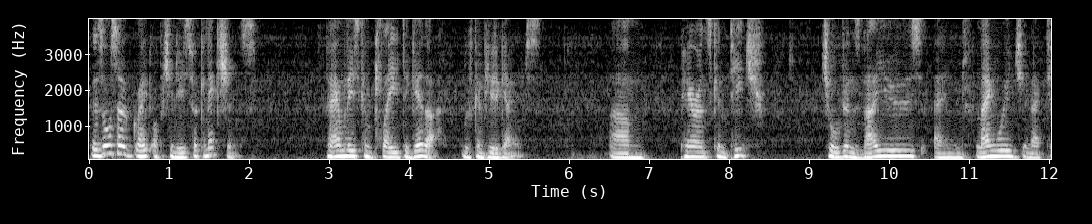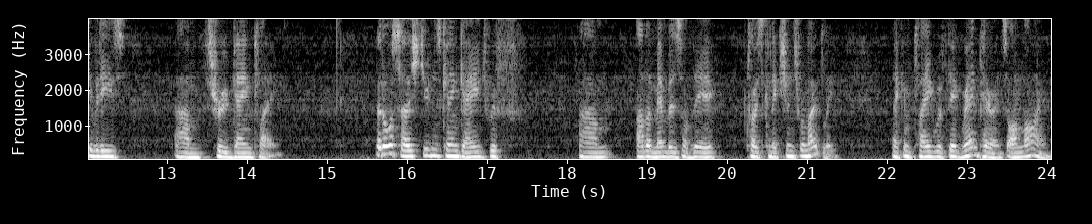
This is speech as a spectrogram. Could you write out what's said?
There's also great opportunities for connections. Families can play together with computer games. Um, parents can teach children's values and language and activities um, through gameplay. But also students can engage with um, other members of their close connections remotely. They can play with their grandparents online.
